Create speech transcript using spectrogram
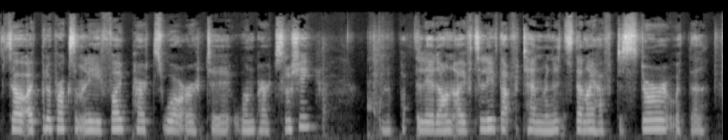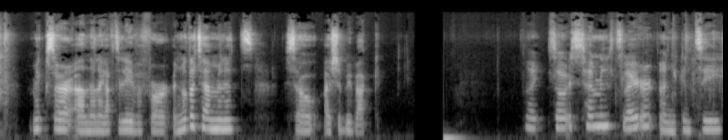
so I've put approximately five parts water to one part slushy. I'm gonna pop the lid on. I have to leave that for 10 minutes. Then I have to stir with the mixer and then I have to leave it for another 10 minutes so I should be back. Right, so it's 10 minutes later and you can see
